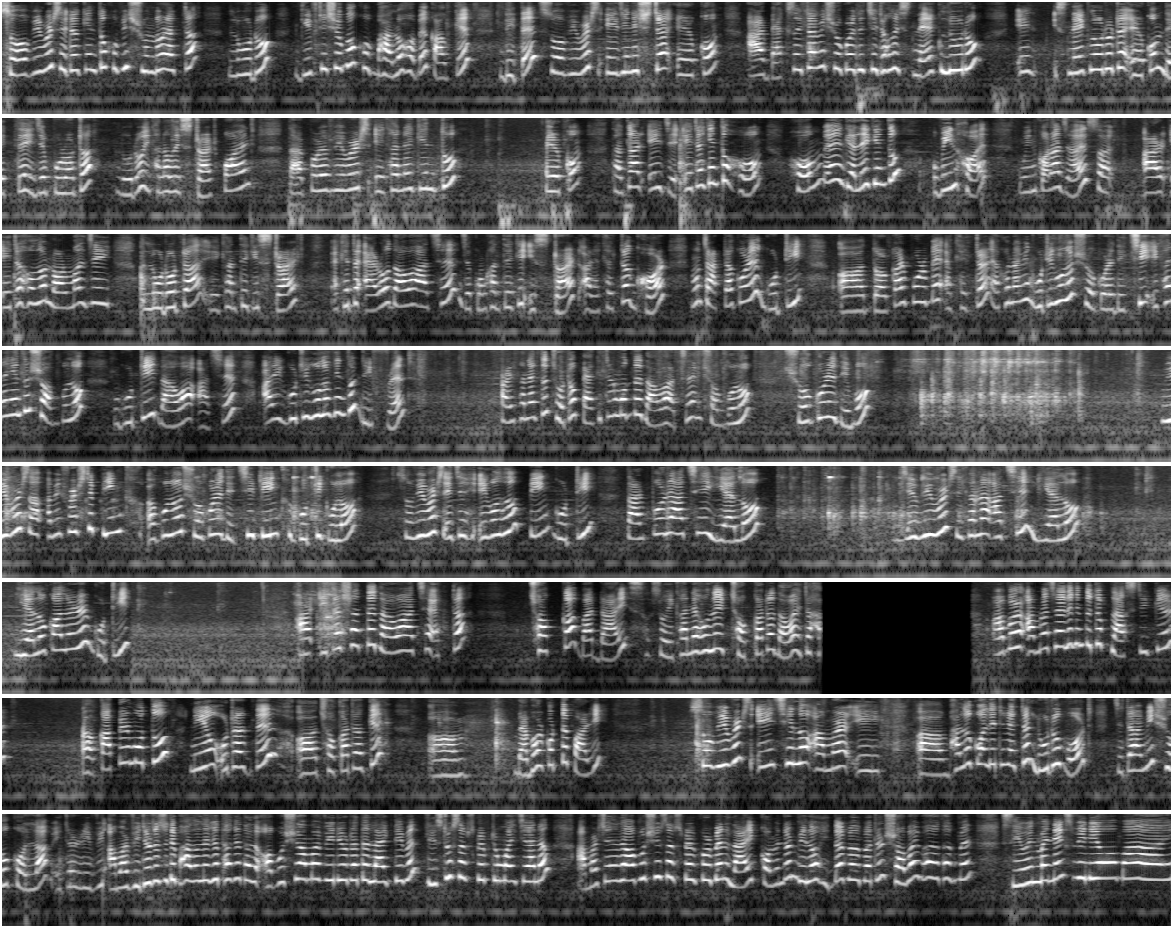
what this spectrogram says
সো ভিউয়ার্স এটা কিন্তু খুবই সুন্দর একটা লুডো গিফট হিসেবেও খুব ভালো হবে কাউকে দিতে। সো ভিউয়ার্স এই জিনিসটা এরকম। আর ব্যাক সাইডটা আমি শুরু করে দিচ্ছি, এটা হলো স্নেক লুডো। এই স্নেক লুডোটা এরকম দেখতে, এই যে পুরোটা লুডো, এখানে হলো স্টার্ট পয়েন্ট তারপরে ভিউয়ার্স এখানে কিন্তু এরকম থাকে। আর এই যে, এটা কিন্তু হোম হোমে গেলেই কিন্তু উইন হয় উইন করা যায়। আর এটা হলো নর্মাল যেই লুডোটা, এখান থেকে স্টার্ট এক একটা অ্যারো দেওয়া আছে যে কোনখান থেকে স্টার্ট আর এক একটা ঘর। এবং চারটা করে গুটি দরকার পড়বে এক একটার। এখন আমি গুটিগুলো শো করে দিচ্ছি। এখানে কিন্তু সবগুলো গুটি দেওয়া আছে। আর এই গুটিগুলো কিন্তু ডিফারেন্ট আর এখানে একটা ছোট প্যাকেটের মধ্যে দেওয়া আছে। সবগুলো শো করে দিব। ভিউয়ার্স আমি ফার্স্টে পিঙ্কগুলো শো করে দিচ্ছি পিঙ্ক গুটিগুলো। সো ভিউয়ার্স এই যে এগুলো হলো পিঙ্ক গুটি। তারপরে আছে ইয়েলো যে ভিউয়ার্স এখানে আছে ইয়েলো ইয়েলো কালারের গুটি। আর এটার সাথে দেওয়া আছে একটা ছক্কা বা ডাইস সো এখানে হলো এই ছক্কাটা দেওয়া, এটা আবার আমরা চাইলে কিন্তু এটা প্লাস্টিকের কাপের মতো নিয়েও ওটাতে ছকাটাকে ব্যবহার করতে পারি। সো ভিউভার্স এই ছিল আমার এই ভালো কোয়ালিটির একটা লুডো বোর্ড যেটা আমি শো করলাম। এটার রিভিউ আমার ভিডিওটা যদি ভালো লেগে থাকে, তাহলে অবশ্যই আমার ভিডিওটাতে লাইক দিবেন। Please to subscribe to my channel আমার চ্যানেলে অবশ্যই সাবস্ক্রাইব করবেন। Like comment on below hit bell button সবাই ভালো থাকবেন। See you in my next video bye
